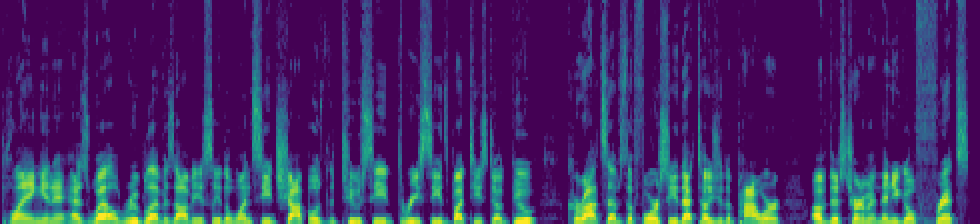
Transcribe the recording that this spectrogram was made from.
playing in it as well. Rublev is obviously the one seed, Shapo's the two seed, three seeds Bautista Agut, Karatsev's the four seed. That tells you the power of this tournament. And then you go Fritz,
